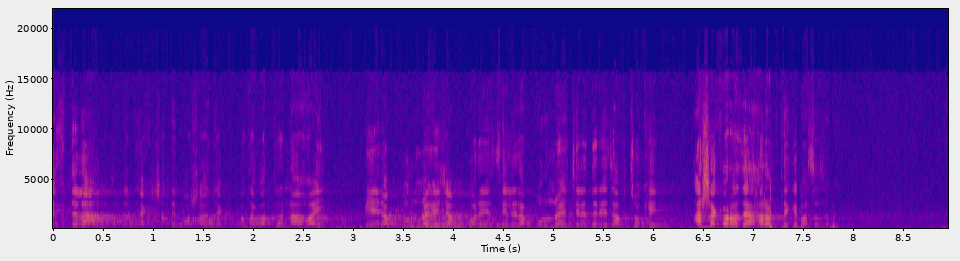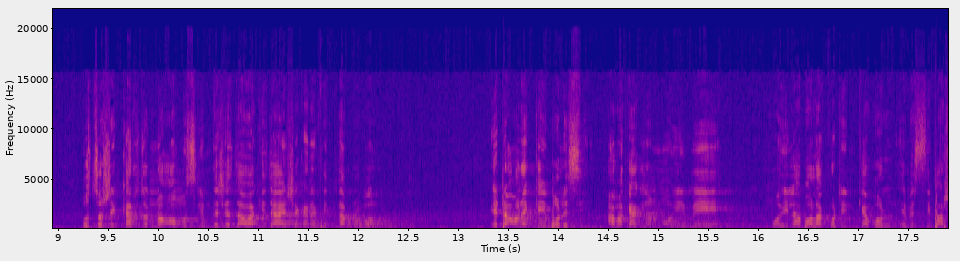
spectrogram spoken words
এখতেলা অর্থাৎ একসাথে বসা কথাবার্তা না হয়, মেয়েরা পূর্ণ হেজাব করে ছেলেরা পূর্ণ হয়ে ছেলেদের হেজাব চোখে, আশা করা যায় হারাম থেকে বাঁচা যাবে। উচ্চশিক্ষার জন্য অমুসলিম দেশে যাওয়া কি যায়, সেখানে ফিতনা প্রবল। এটা অনেকেই বলেছি। আমাকে একজন মহি, মেয়ে, মহিলা বলা কঠিন, কেবল এমএসসি পাস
